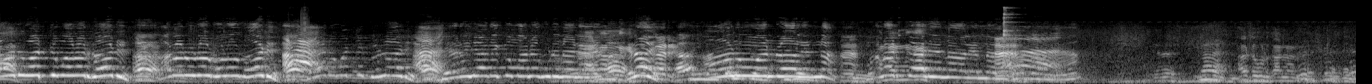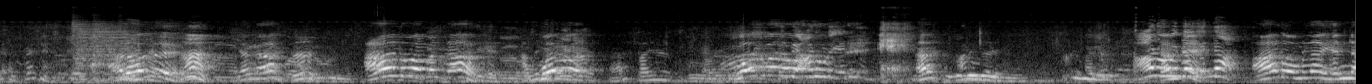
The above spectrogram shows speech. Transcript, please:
ஆடு வாட்டு மலர் காடு அடனுடல் மலர் மாடு ஆடு மட்டும் பிள்ளாடு நிறையடைக்கு மன என்றால் என்ன? என்றால் என்ன? அதாவது ஆணுவம் என்றால் ஒருவர் ஒருவர் ஆணுவம்னா என்ன?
